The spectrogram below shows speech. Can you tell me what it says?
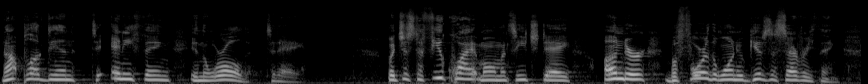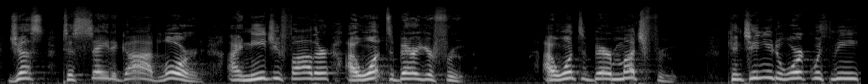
Not plugged in to anything in the world today, but just a few quiet moments each day under before the one who gives us everything. Just to say to God, Lord, I need you, Father. I want to bear your fruit. I want to bear much fruit. Continue to work with me,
